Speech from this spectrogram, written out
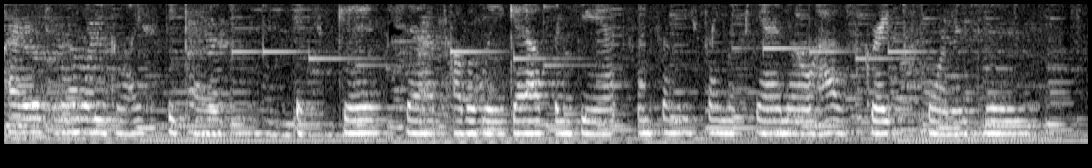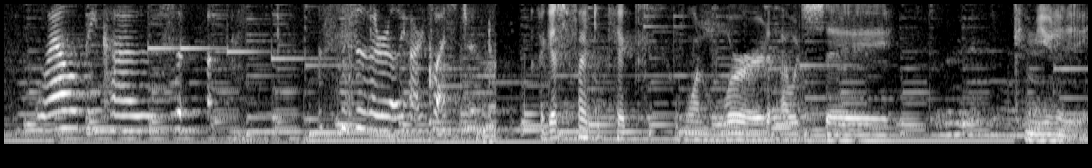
part of somebody's life because it's good to probably get up and dance when somebody's playing the piano, have great performances. Well, because uh, this is a really hard question. I guess if I had to pick one word, I would say community.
